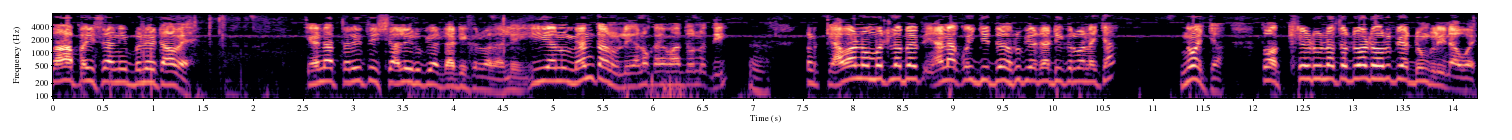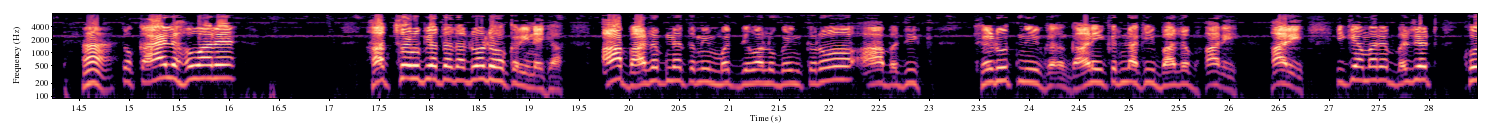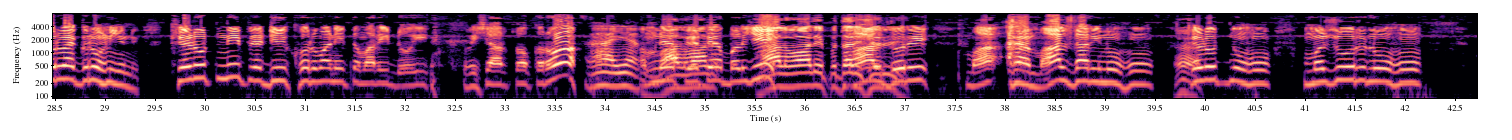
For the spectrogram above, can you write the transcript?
સા પૈસાની બલેટ આવે. એના તરીથી ચાલીસ રૂપિયા દાઢી કરવાના. લે એ એનું મહેનતાણું. લે એનો કાંઈ વાંધો નથી. પણ કહેવાનો મતલબ એના કોઈ જે દસ રૂપિયા દાઢી કરવાના ચા ન ચા તો આ ખેડૂતના તો દોઢસો રૂપિયા ડુંગળીના હોય. હા. તો કાલ સવારે સાતસો રૂપિયા થતા દોઢસો કરી નાખ્યા. આ ભાજપને તમે મત દેવાનું બંધ કરો. આ બધી ખેડૂતની ગાણી કરી નાખી. ભાજપ હારી. હારી. એ કે અમારે બજેટ ખોરવાય ગૃહિણીઓની. ખેડૂતની પેઢી ખોરવાની તમારી ડોઈ વિચાર તો કરો. અમને પેટે બળજી. માલધોરી માલધારીનું હું મજૂર ખેડૂતનું હું મજૂરનું હું.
